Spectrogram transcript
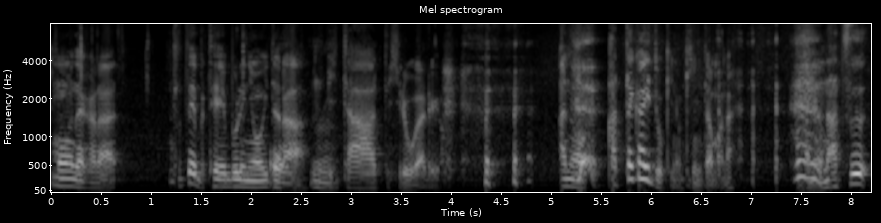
もうだから例えばテーブルに置いたらビターって広がるよ。あのあったかい時の金玉な。あの夏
